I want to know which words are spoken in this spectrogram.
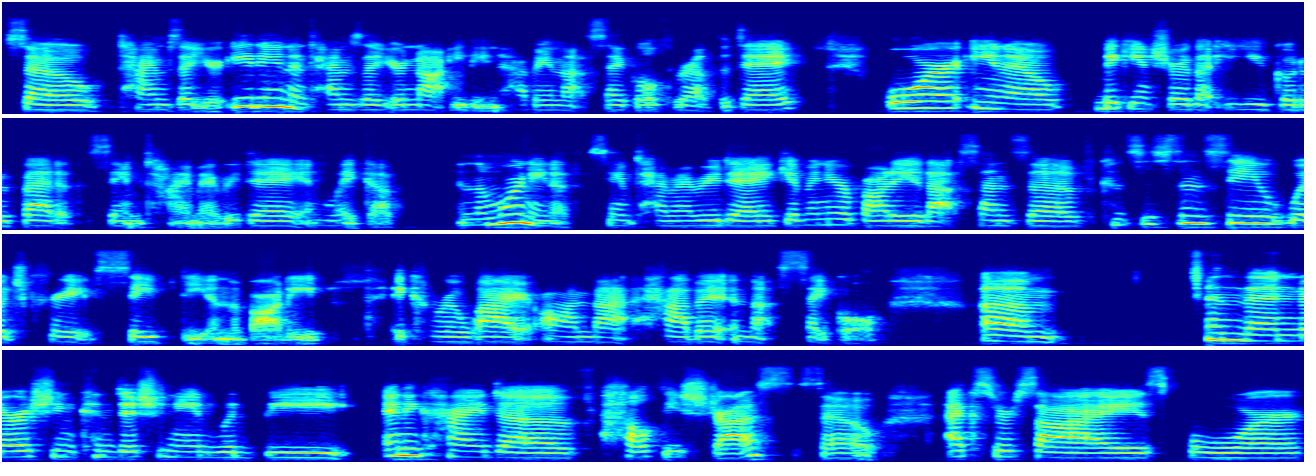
So, times that you're eating and times that you're not eating, having that cycle throughout the day. Or, you know, making sure that you go to bed at the same time every day and wake up in the morning at the same time every day, giving your body that sense of consistency, which creates safety in the body. It can rely on that habit and that cycle. Um, and then nourishing conditioning would be any kind of healthy stress. So, exercise or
